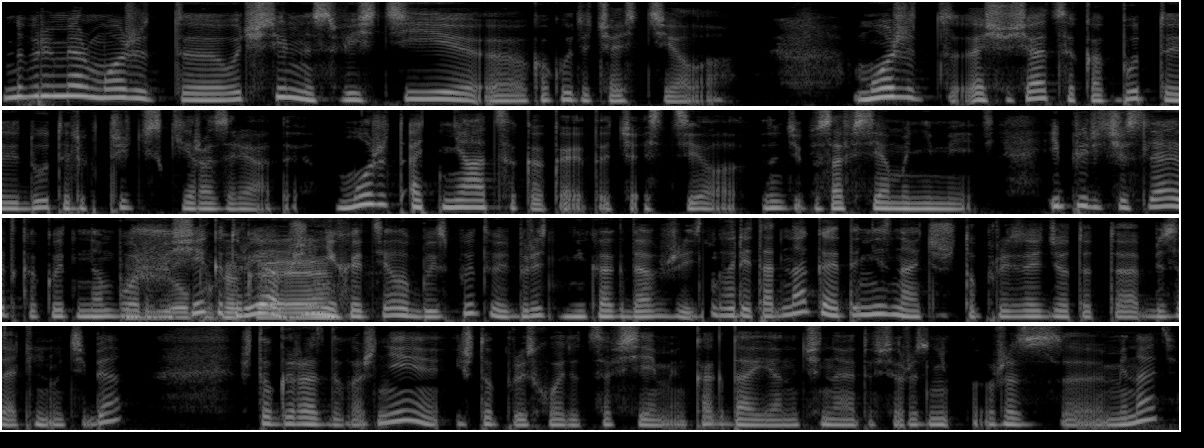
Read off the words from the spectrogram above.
Например, может э, очень сильно свести э, какую-то часть тела. Может ощущаться, как будто идут электрические разряды. Может отняться какая-то часть тела, ну, типа совсем онеметь. И перечисляет какой-то набор вещей, Жопа которые я вообще какая. не хотела бы испытывать просто никогда в жизни. Говорит, однако это не значит, что произойдет это обязательно у тебя, что гораздо важнее и что происходит со всеми. Когда я начинаю это все разминать,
